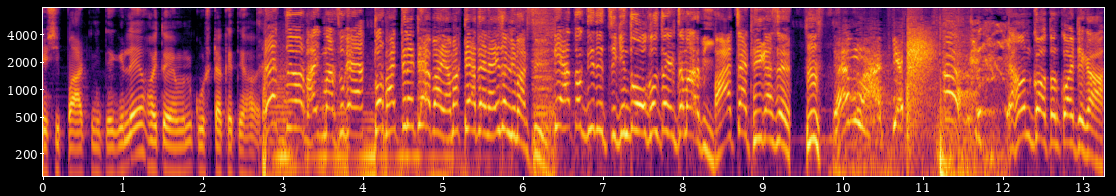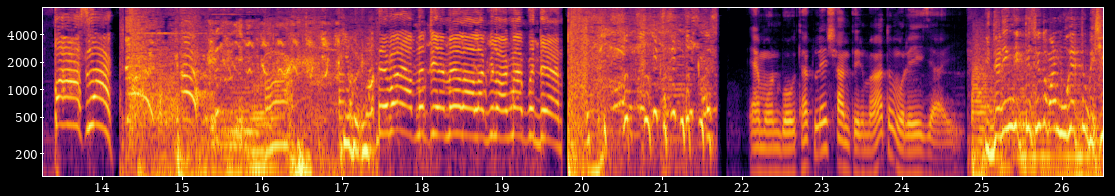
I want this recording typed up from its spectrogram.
বেশি পার্ট নিতে গেলে হয়তো এমন কুষ্টা খেতে হয়। তুই আমার ভাই মারছু কে? তোর ভাই তেলে টিয়া ভাই আমাকে টিয়া দেয় না এই জন্য মারছি। টিয়া তোকে দিয়ে দিচ্ছি কিন্তু ওখল তোকে একটা মারবি। আচ্ছা ঠিক আছে। এখন ক তোর কয় টাকা? পাঁচ লাখ! ভাই আপনার টিয়া মেলা লাগবে লাখ মাফ করে দেন। এমন বউ থাকলে শান্তির মা তো মরেই যায়। ইদানিং দেখতেছি তোমার মুখ একটু বেশি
